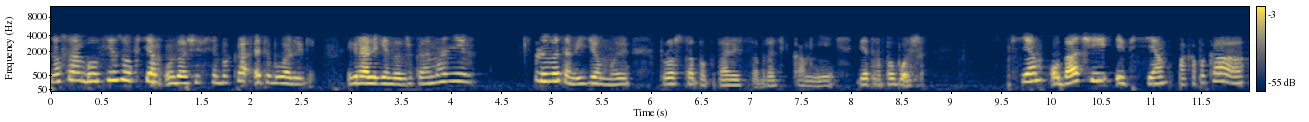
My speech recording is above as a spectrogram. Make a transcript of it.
Ну а с вами был Сизу. Всем удачи, всем пока. Это была игра Легенда Дракономании. Ну и в этом видео мы просто попытались собрать камни ветра побольше. Всем удачи и всем пока-пока.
